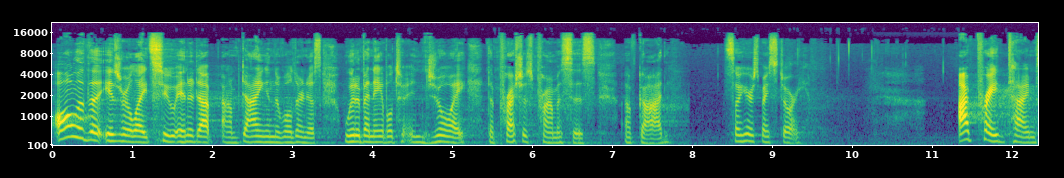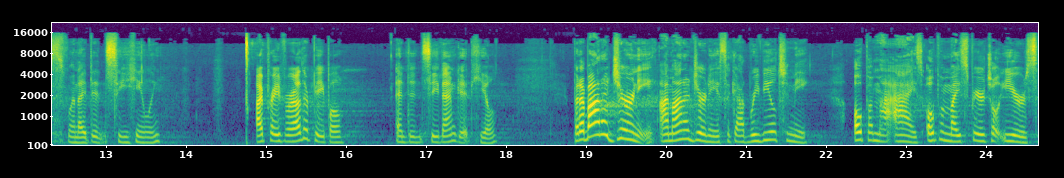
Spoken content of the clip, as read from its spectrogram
all of the Israelites who ended up um, dying in the wilderness, would have been able to enjoy the precious promises of God. So here's my story. I prayed times when I didn't see healing. I prayed for other people and didn't see them get healed. But I'm on a journey. I'm on a journey. So God, reveal to me. Open my eyes, open my spiritual ears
